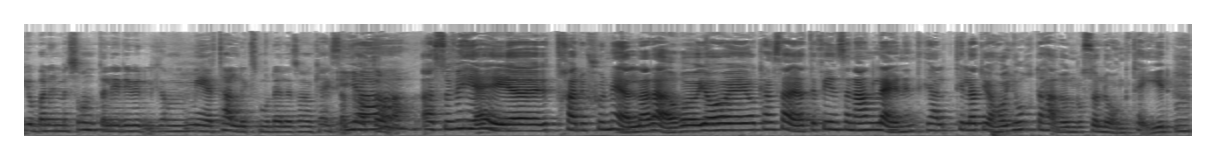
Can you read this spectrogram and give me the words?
jobbar ni med sånt eller är det liksom mer tallriksmodeller som Kajsa ja, pratar om? Ja, alltså vi är eh, traditionella där och jag, jag, kan säga att det finns en anledning till att jag har gjort det här under så lång tid. Mm.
